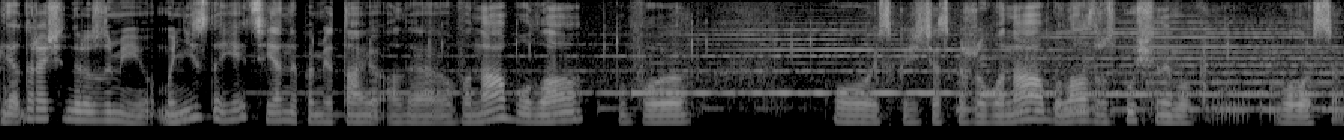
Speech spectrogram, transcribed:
Я, до речі, не розумію. Мені здається, я не пам'ятаю, але вона була в. Ой, скажіть, я скажу, вона була з розпущеним волоссям.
